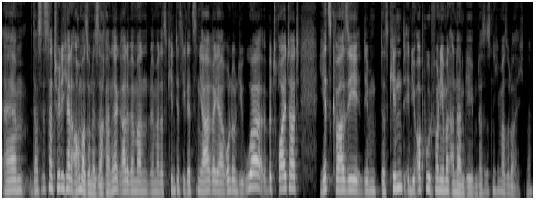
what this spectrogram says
Ähm, das ist natürlich halt auch immer so eine Sache, ne? Gerade wenn man, wenn man das Kind jetzt die letzten Jahre ja rund um die Uhr betreut hat, jetzt quasi dem das Kind in die Obhut von jemand anderem geben. Das ist nicht immer so leicht, ne?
